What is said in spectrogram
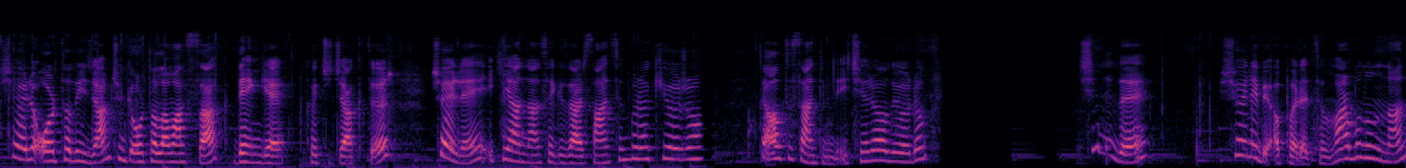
şöyle ortalayacağım. Çünkü ortalamazsak denge kaçacaktır. Şöyle iki yandan 8'er santim bırakıyorum. Ve 6 santim de içeri alıyorum. Şimdi de şöyle bir aparatım var. Bununla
